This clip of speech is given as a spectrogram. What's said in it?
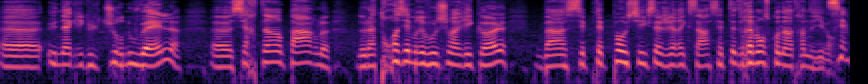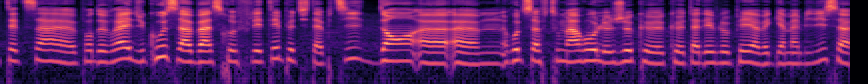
une agriculture nouvelle. Certains parlent de la troisième révolution agricole. Ben, c'est peut-être pas aussi exagéré que ça. C'est peut-être vraiment ce qu'on est en train de vivre. C'est peut-être ça euh, pour de vrai. Et du coup, ça va se refléter petit à petit dans euh, euh, Roots of Tomorrow, le jeu que, que tu as développé avec Gamabilis, euh,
